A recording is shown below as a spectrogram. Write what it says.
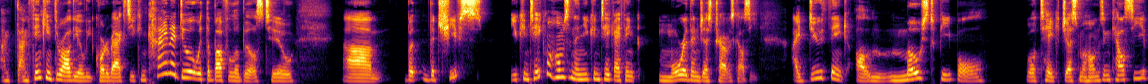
I'm, I'm thinking through all the elite quarterbacks. You can kind of do it with the Buffalo Bills too. Um, but the Chiefs, you can take Mahomes and then you can take, I think, more than just Travis Kelce. I do think uh, most people will take just Mahomes and Kelce,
